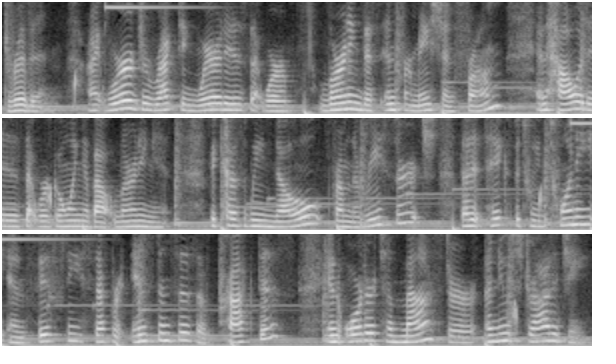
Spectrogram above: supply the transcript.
driven, right? We're directing where it is that we're learning this information from and how it is that we're going about learning it. Because we know from the research that it takes between 20 and 50 separate instances of practice in order to master a new strategy.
